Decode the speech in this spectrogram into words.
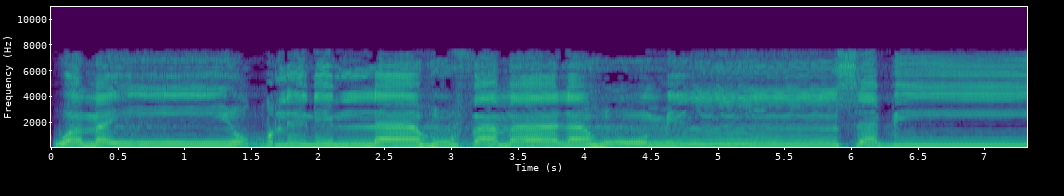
ومن يضلل الله فما له من سبيل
